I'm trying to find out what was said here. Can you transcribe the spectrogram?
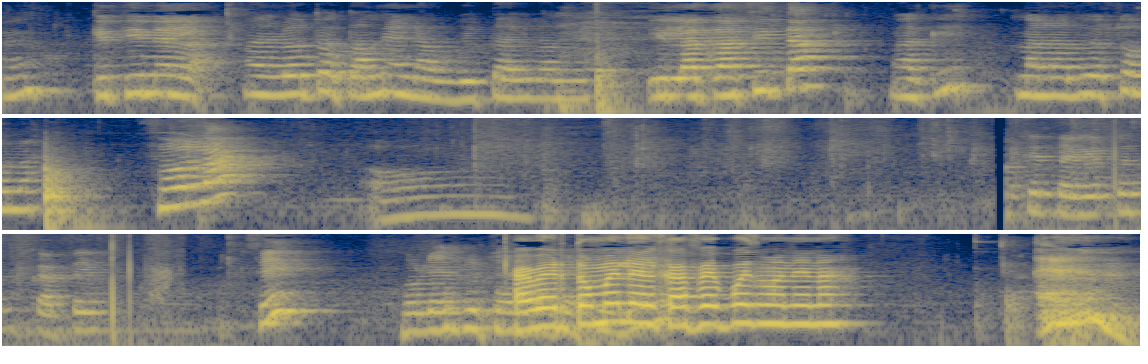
¿Eh? ¿Qué tiene en la... El otro también la ubita ahí dame. ¿Y la tacita? Aquí, me la dio sola. ¿Sola? Oh. Que te había puesto café. ¿Sí? A ver, tómele el café, pues, manena.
